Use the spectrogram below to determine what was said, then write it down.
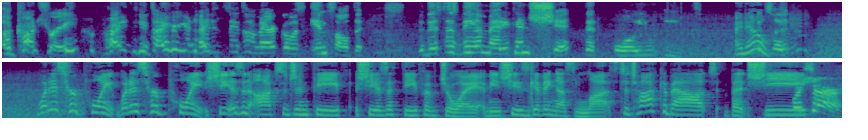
a country right the entire united states of america was insulted this is the american shit that all you eat I know. like What is her point? What is her point? She is an oxygen thief. She is a thief of joy. I mean, she's giving us lots to talk about, but she for sure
